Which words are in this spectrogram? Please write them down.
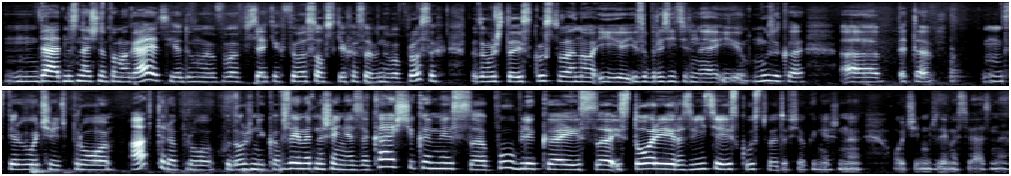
Да, однозначно помогает, я думаю, во всяких философских особенно вопросах, потому что искусство, оно и изобразительное, и музыка а, это в первую очередь про автора, про художника, взаимоотношения с заказчиками, с публикой, с историей развития искусства. Это все, конечно, очень взаимосвязано.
